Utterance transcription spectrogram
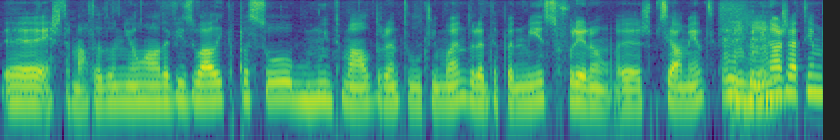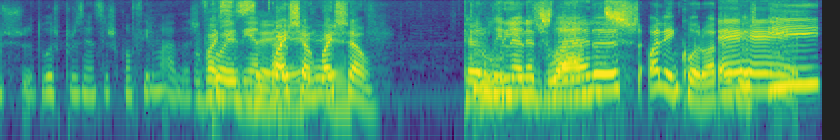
eh, esta malta da União Audiovisual e que passou muito mal durante o último ano, durante a pandemia, sofreram eh, especialmente. E nós já temos duas presenças confirmadas. Vai Pois é. Quais são? Quais são? Carolina Deslandes, olha em cor outra É. vez, e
